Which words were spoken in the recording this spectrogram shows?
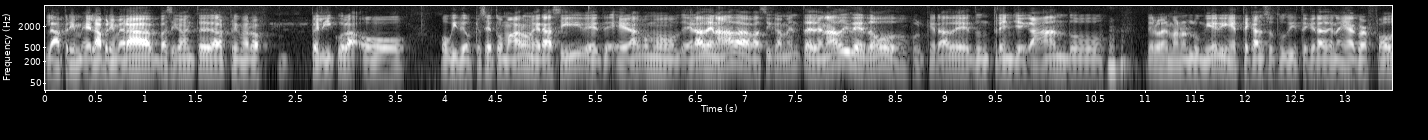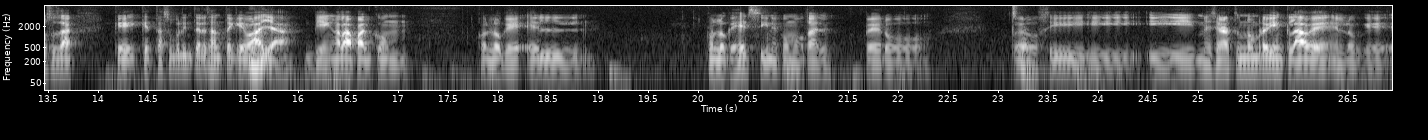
la, prim- la primera, básicamente de las primeras películas o, o videos que se tomaron, era así, era como, era de nada, básicamente, de nada y de todo, porque era de, de un tren llegando, de los hermanos Lumière, y en este caso tú dijiste que era de Niagara Falls, o sea, que, que está súper interesante que vaya bien a la par con, con lo que el con lo que es el cine como tal, pero pero sí, y, y mencionaste un nombre bien clave en lo que es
